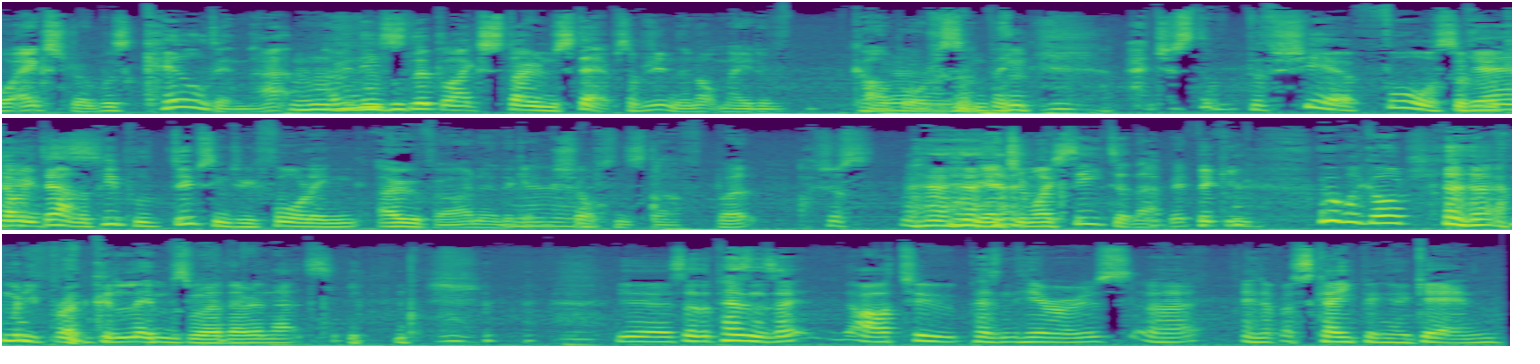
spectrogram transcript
or extra was killed in that. I mean, these look like stone steps. I presume they're not made of cardboard or something. And just the, the sheer force of them coming down. And people do seem to be falling over. I know they're getting Yeah. shot and stuff, but I was just on the edge of my seat at that bit thinking, oh my god, how many broken limbs were there in that scene? Yeah. So the peasants, our two peasant heroes, uh, end up escaping again,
